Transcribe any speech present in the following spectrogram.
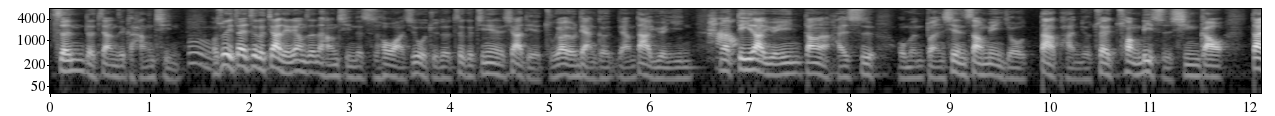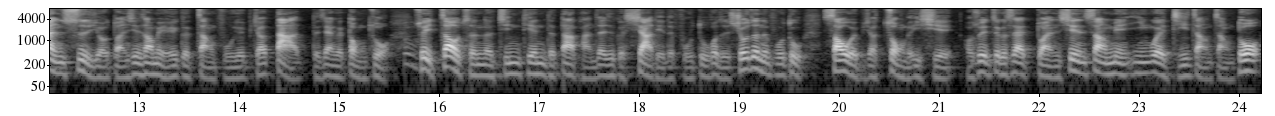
增的这样子一个行情，嗯，所以在这个价跌量增的行情的时候啊，其实我觉得这个今天的下跌主要有两个两大原因。那第一大原因当然还是我们短线上面有大盘有在创历史新高。但是有短线上面有一个涨幅有比较大的这样一个动作，所以造成了今天的大盘在这个下跌的幅度或者修正的幅度稍微比较重了一些，哦，所以这个是在短线上面因为急涨涨多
